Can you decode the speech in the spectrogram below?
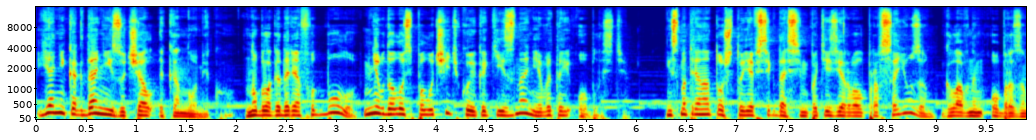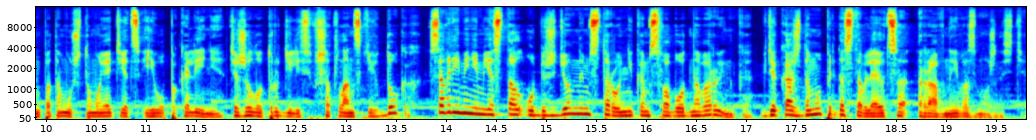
Я никогда не изучал экономику, но благодаря футболу мне удалось получить кое-какие знания в этой области. Несмотря на то, что я всегда симпатизировал профсоюзам, главным образом потому, что мой отец и его поколение тяжело трудились в шотландских доках, со временем я стал убежденным сторонником свободного рынка, где каждому предоставляются равные возможности.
